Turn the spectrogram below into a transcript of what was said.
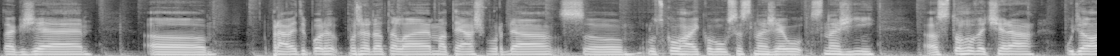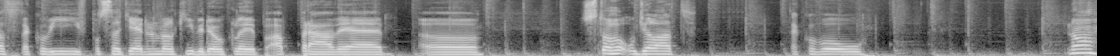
takže uh, právě ty pořadatelé Matyáš Vorda s Ludskou Hajkovou se snaží, snaží z toho večera udělat takový v podstatě jeden velký videoklip a právě uh, z toho udělat takovou, no,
